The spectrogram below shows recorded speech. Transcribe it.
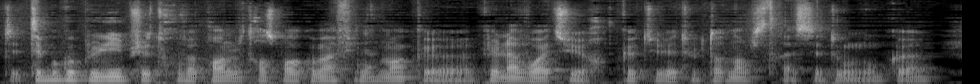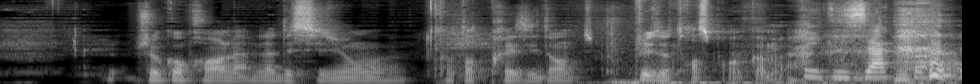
t'es beaucoup plus libre, je trouve, à prendre le transport en commun finalement que, que la voiture, que tu es tout le temps dans le stress et tout. Donc, je comprends la, la décision euh, en tant que présidente, plus de transport en commun. Exactement.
